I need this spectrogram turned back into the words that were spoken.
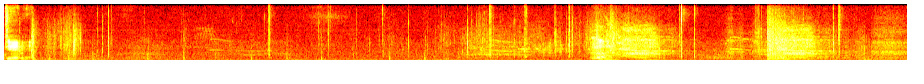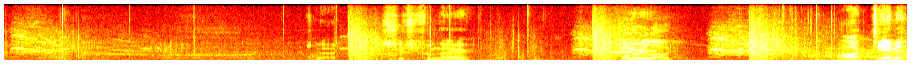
Damn it. Shoot you from there. Gotta Here. reload. Oh, damn it.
